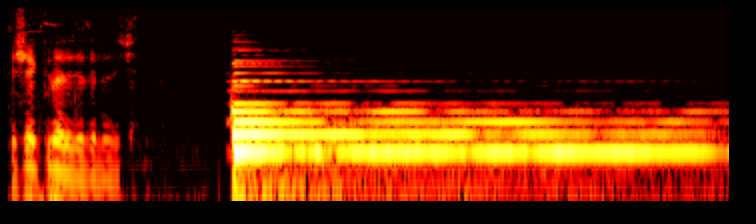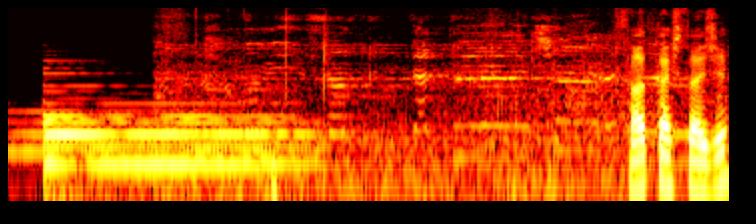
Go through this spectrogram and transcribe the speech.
Teşekkürler izlediğiniz için. Saat kaçtı hacı?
